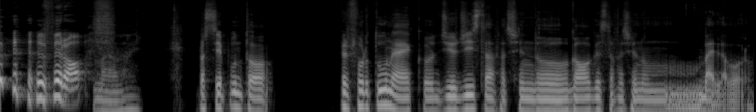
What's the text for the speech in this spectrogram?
Però, Ma sì, appunto, per fortuna, ecco, GOG sta facendo, GOG sta facendo un bel lavoro.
